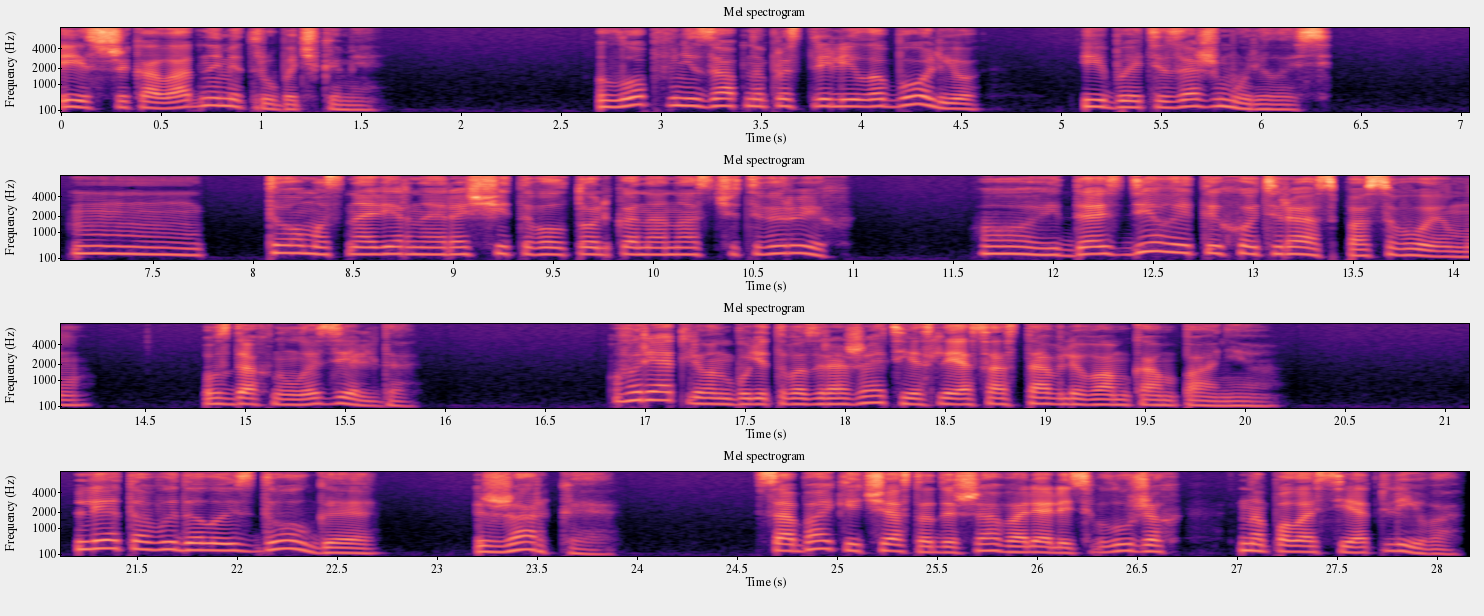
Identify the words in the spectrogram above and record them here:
И с шоколадными трубочками». Лоб внезапно прострелила болью, и Бетти зажмурилась. «Ммм, Томас, наверное, рассчитывал только на нас четверых. Ой, да сделай ты хоть раз по-своему», — вздохнула Зельда. «Вряд ли он будет возражать, если я составлю вам компанию». Лето выдалось долгое, жаркое. Собаки, часто дыша, валялись в лужах на полосе отлива.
